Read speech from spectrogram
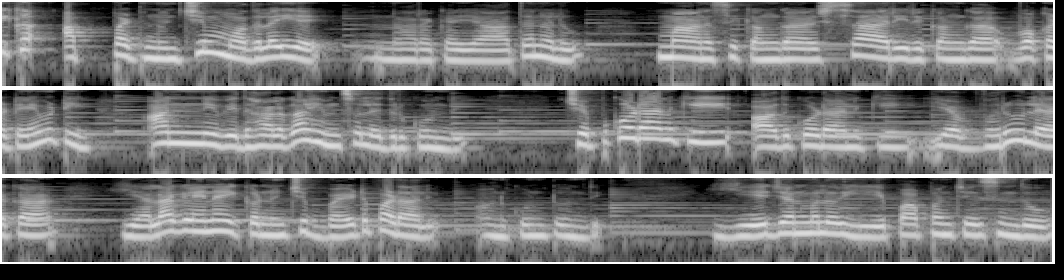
ఇక అప్పటి నుంచి మొదలయ్యాయి నరక యాతనలు మానసికంగా శారీరకంగా ఒకటేమిటి? అన్ని విధాలుగా హింసలు ఎదుర్కొంది. చెప్పుకోవడానికి ఆదుకోవడానికి ఎవ్వరూ లేక ఎలాగైనా ఇక్కడి నుంచి బయటపడాలి అనుకుంటుంది. ఏ జన్మలో ఏ పాపం చేసిందో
